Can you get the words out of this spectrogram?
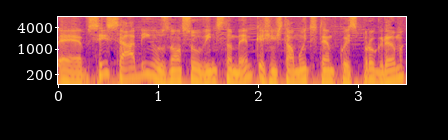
é, vocês sabem, os nossos ouvintes também, porque a gente tá há muito tempo com esse programa.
